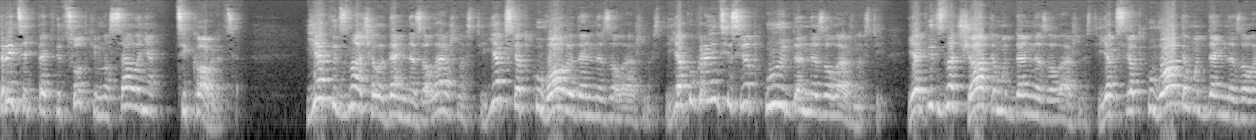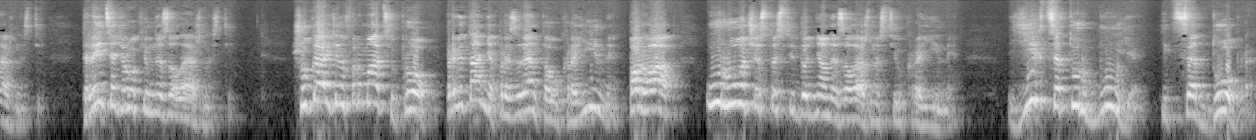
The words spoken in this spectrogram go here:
35% населення цікавляться. Як відзначили День Незалежності, як святкували День Незалежності, як українці святкують День Незалежності, як відзначатимуть День Незалежності, як святкуватимуть День Незалежності, 30 років незалежності. Шукають інформацію про привітання президента України, парад, урочистості до Дня Незалежності України. Їх це турбує, і це добре,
